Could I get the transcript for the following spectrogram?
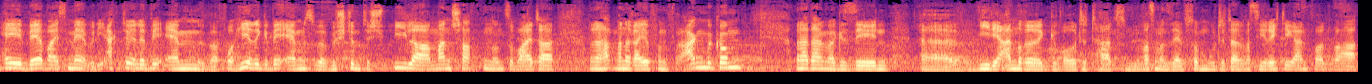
hey, wer weiß mehr über die aktuelle WM, über vorherige WMs, über bestimmte Spieler, Mannschaften und so weiter. Und dann hat man eine Reihe von Fragen bekommen und hat dann mal gesehen, äh, wie der andere gewotet hat und was man selbst vermutet hat, was die richtige Antwort war.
